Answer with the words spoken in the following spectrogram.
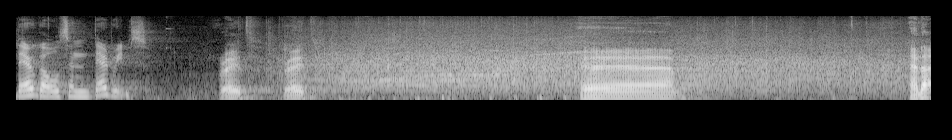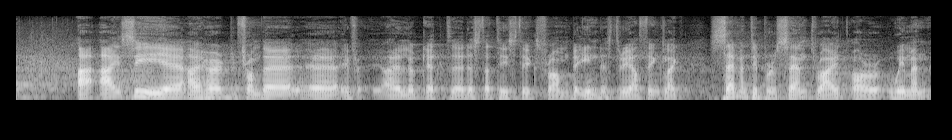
their goals and their dreams. Great, great. Um, and I, I, I see, uh, I heard from the, uh, if I look at uh, the statistics from the industry, I think like 70%, right, are women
